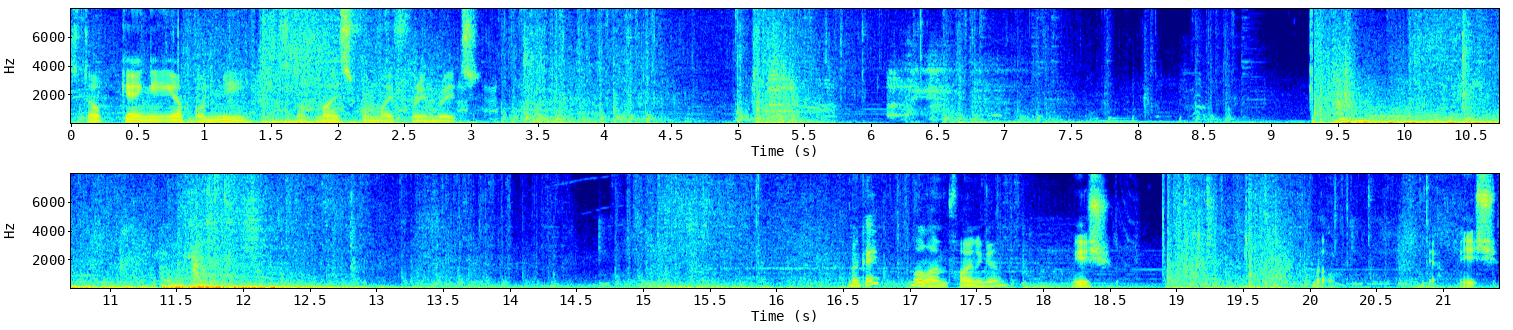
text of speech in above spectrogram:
Stop ganging up on me, it's not nice for my frame rates. Okay, well I'm fine again. Ish. Well, yeah, ish.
